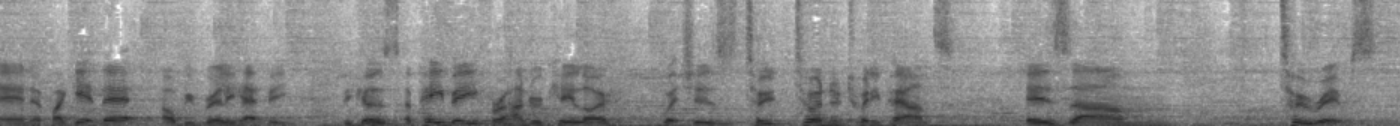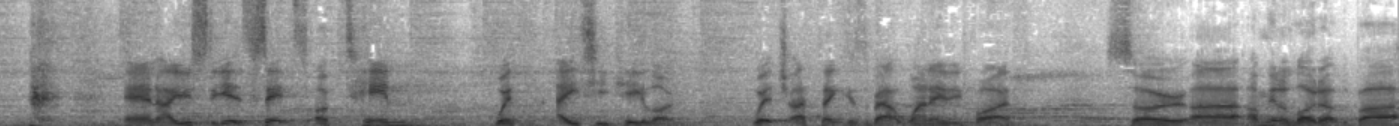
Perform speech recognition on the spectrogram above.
And if I get that, I'll be really happy because a PB for 100 kilo, which is two, 220 pounds, is um, two reps. and I used to get sets of 10 with 80 kilo, which I think is about 185. So uh, I'm going to load up the bar,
